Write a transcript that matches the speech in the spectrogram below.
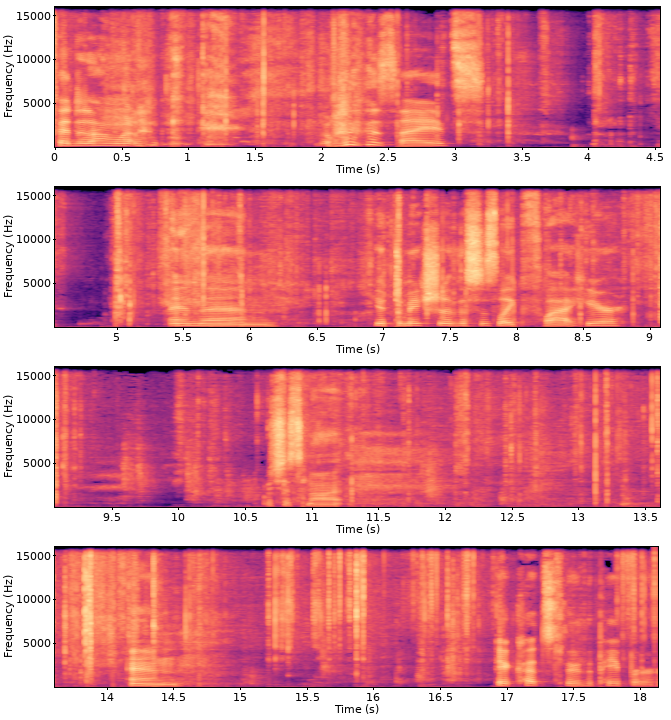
put it on one of the sides. And then you have to make sure this is like flat here, which it's not. And it cuts through the paper.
